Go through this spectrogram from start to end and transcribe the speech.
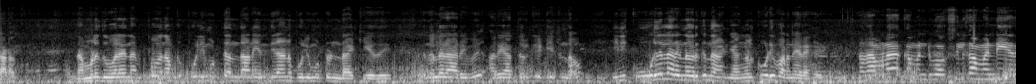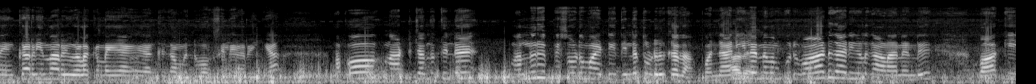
കടക്കും. നമ്മൾ ഇതുപോലെ ഇപ്പോൾ നമുക്ക് പുലിമുട്ട് എന്താണ്? എന്തിനാണ് പുലിമുട്ട് ഉണ്ടാക്കിയത്? എന്നുള്ളൊരു അറിവ് അറിയാത്തവർക്ക് കിട്ടിയിട്ടുണ്ടാവും. ഇനി കൂടുതൽ അറിയുന്നവർക്ക് ഞങ്ങൾക്ക് കൂടി പറഞ്ഞു തരാൻ കഴിയും. അത് നമ്മുടെ കമന്റ് ബോക്സിൽ കമന്റ് ചെയ്യാം. നിങ്ങൾക്ക് അറിയുന്ന അറിവുകളൊക്കെ ഉണ്ടെങ്കിൽ ഞങ്ങൾക്ക് കമന്റ് ബോക്സിൽ അറിയിക്കാം. അപ്പോൾ നാട്ടുചന്തത്തിന്റെ നല്ലൊരു എപ്പിസോഡുമായിട്ട് ഇതിന്റെ തുടർക്കഥ പൊന്നാനിയിൽ തന്നെ നമുക്ക് ഒരുപാട് കാര്യങ്ങൾ കാണാനുണ്ട്. ബാക്കി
